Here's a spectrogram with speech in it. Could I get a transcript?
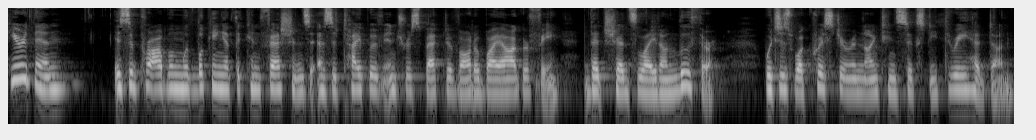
Here, then, is a problem with looking at the Confessions as a type of introspective autobiography that sheds light on Luther, which is what Krister in 1963 had done.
